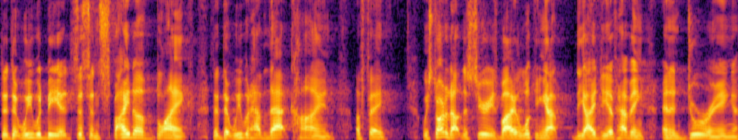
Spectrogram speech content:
that, that we would be, it's just in spite of blank, that, that we would have that kind of faith. We started out this series by looking at the idea of having an enduring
